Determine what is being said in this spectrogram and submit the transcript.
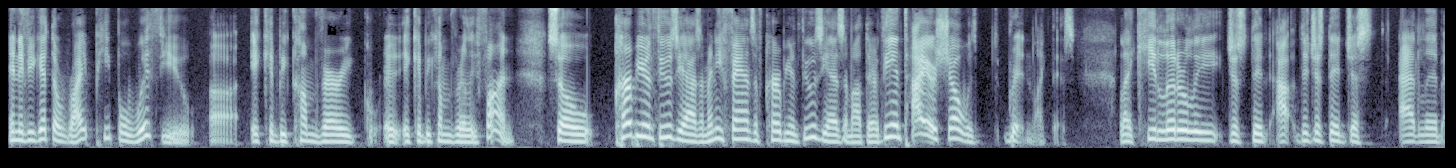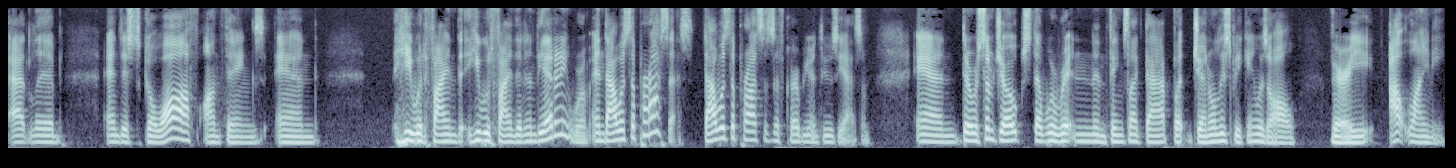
And if you get the right people with you uh, it can become very it can become really fun. So curb your enthusiasm any fans of curb your enthusiasm out there the entire show was written like this. Like he literally just did out they just did just ad lib ad lib and just go off on things and he would find he would find it in the editing room and that was the process. That was the process of curb your enthusiasm. And there were some jokes that were written and things like that but generally speaking it was all very outliney.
